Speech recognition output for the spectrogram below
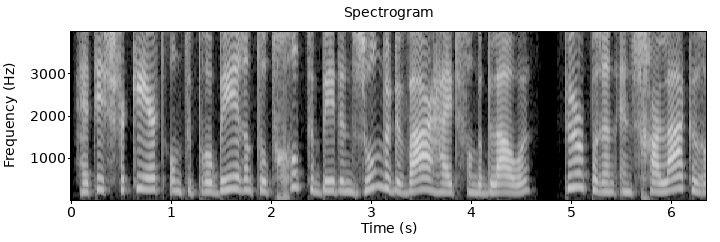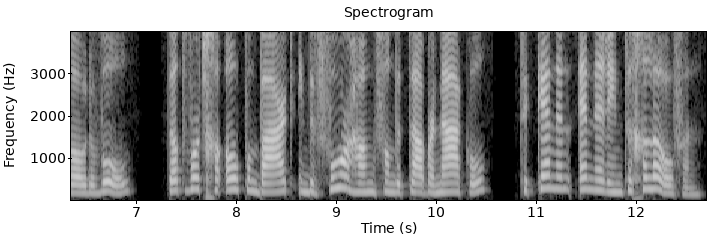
Het is verkeerd om te proberen tot God te bidden zonder de waarheid van de blauwe, purperen en scharlakenrode wol, dat wordt geopenbaard in de voorhang van de tabernakel, te kennen en erin te geloven.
